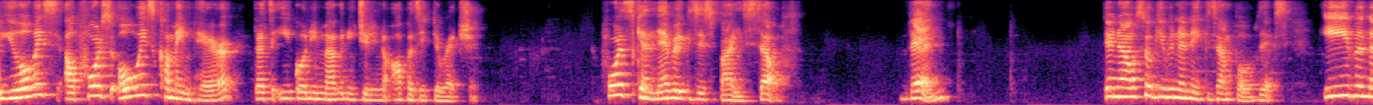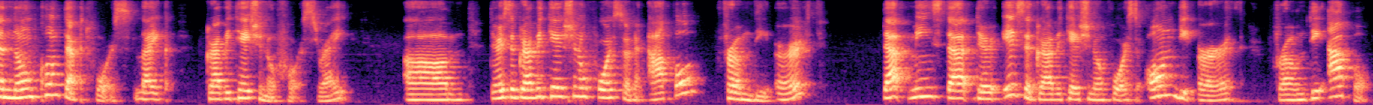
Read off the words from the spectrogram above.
you always, a force always come in pair that's equal in magnitude in the opposite direction. Force can never exist by itself. Then then also given an example of this. Even a non-contact force like gravitational force, right? Um, there's a gravitational force on apple from the earth. That means that there is a gravitational force on the earth from the apple.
